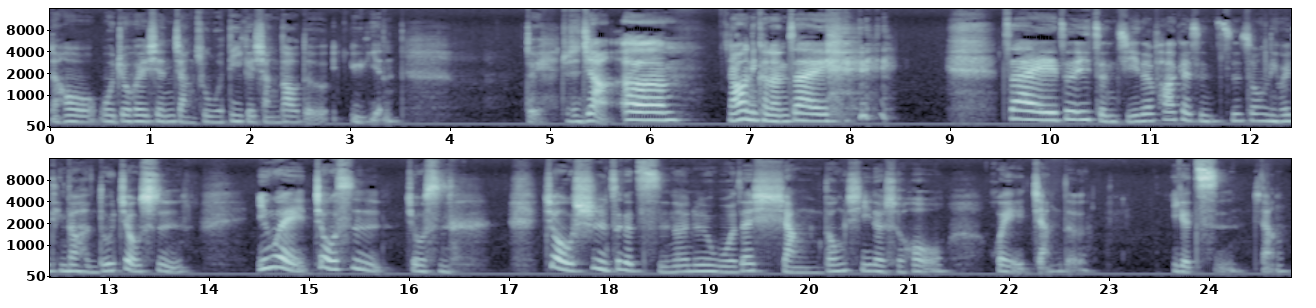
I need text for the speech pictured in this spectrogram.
然后我就会先讲出我第一个想到的语言。对，就是这样。嗯、然后你可能在在这一整集的 podcast 之中，你会听到很多旧事，因为就是就是就是这个词呢，就是我在想东西的时候会讲的一个词，这样，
